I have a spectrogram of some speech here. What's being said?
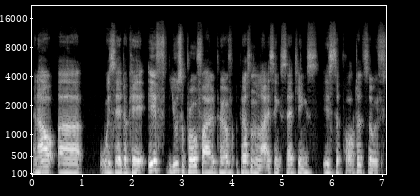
And now uh, we said, okay, if user profile per personalizing settings is supported, so if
